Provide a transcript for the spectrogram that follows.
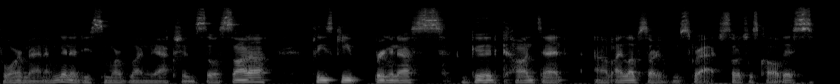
format. I'm going to do some more blind reactions. So Asana, please keep bringing us good content. Um, I love starting from scratch. So let's just call this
